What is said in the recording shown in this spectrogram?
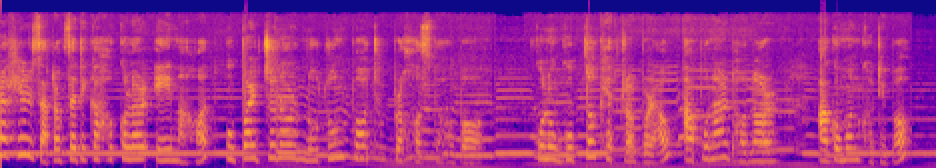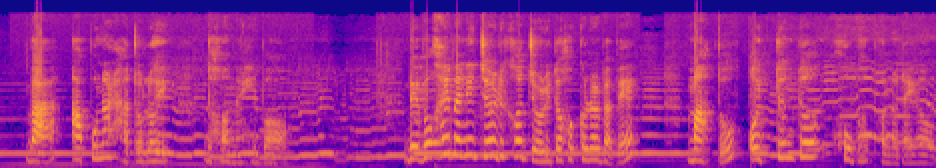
ৰাশিৰ জাতক জাতিকাসকলৰ এই মাহত উপাৰ্জনৰ নতুন পথ প্ৰশস্ত হ'ব। কোনো গুপ্ত ক্ষেত্ৰৰ পৰাও আপোনাৰ ধনৰ আগমন ঘটিব বা আপোনাৰ হাতলৈ ধন আহিব। ব্যৱসায় বাণিজ্যৰ দিশত জড়িতসকলৰ বাবে মাহটো অত্যন্ত শুভ ফলদায়ক।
